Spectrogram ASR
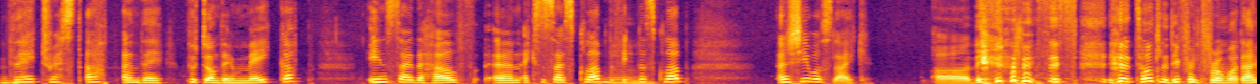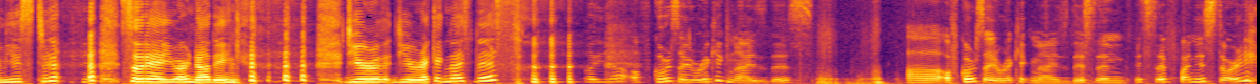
they dressed up and they put on their makeup inside the health and exercise club, the mm. fitness club, and she was like, uh, this is totally different from what I'm used to. so there you are nodding. do you do you recognize this? well, yeah, of course I recognize this. Uh, of course, I recognize this, and it's a funny story.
